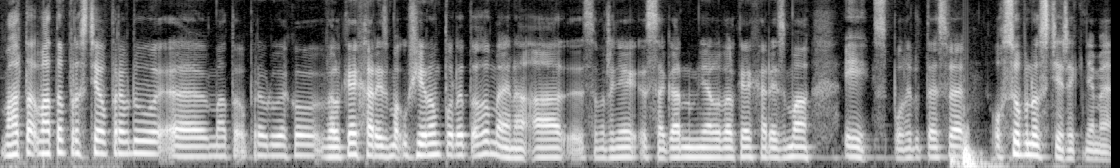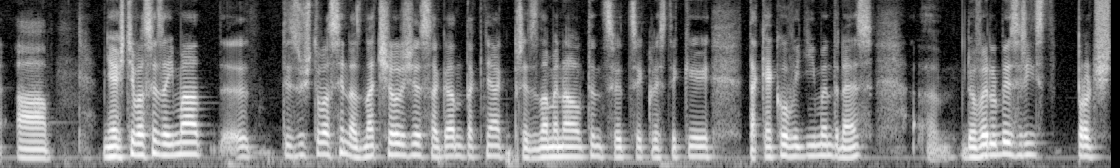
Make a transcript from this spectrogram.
Má to, má to prostě opravdu, uh, má to opravdu jako velké charisma, už jenom podle toho jména a samozřejmě Sagan měl velké charisma i z pohledu té své osobnosti, řekněme. A mě ještě vlastně zajímá eh, ty jsi už to vlastně naznačil, že Sagan tak nějak předznamenal ten svět cyklistiky tak, jako vidíme dnes. Ehm, dovedl bys říct, proč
